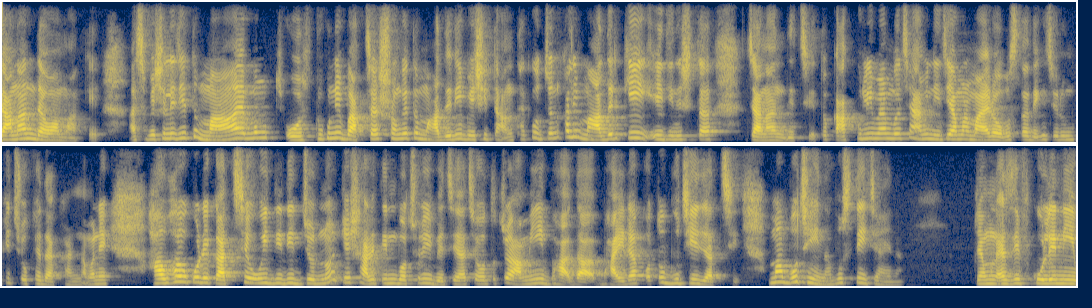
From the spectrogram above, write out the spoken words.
জানান দেওয়া মাকে। আর স্পেশালি যেহেতু মা এবং ওটুকুনি বাচ্চার সঙ্গে তো মাদেরই বেশি টান থাকে, ওর জন্য খালি মাদেরকেই এই জিনিসটা জানান দিচ্ছে। তো কাকুলি ম্যাম বলছে, আমি নিজে আমার মায়ের অবস্থা দেখেছি, এরকম কি চোখে দেখার না। মানে হাউ হাউ করে কাঁদছে ওই দিদির জন্য, যে সাড়ে তিন বছরই বেঁচে আছে, অথচ আমি ভাইরা কত বুঝিয়ে যাচ্ছি। মা বোঝেই না, বুঝতেই চায় না। যেমন অ্যাজ ইফ কোলে নিয়ে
